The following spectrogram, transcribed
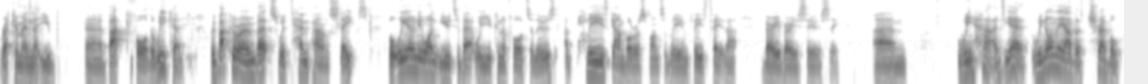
recommend that you uh, back for the weekend. We back our own bets with £10 stakes, but we only want you to bet where you can afford to lose. And please gamble responsibly and please take that very, very seriously. Um, we had, yeah, we normally have a treble,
